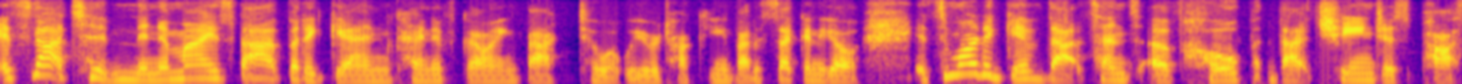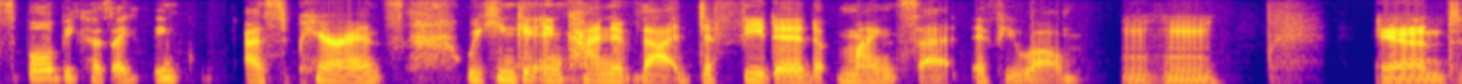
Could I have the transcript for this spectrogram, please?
it's not to minimize that, but again, kind of going back to what we were talking about a second ago, it's more to give that sense sense of hope that change is possible because I think as parents, we can get in kind of that defeated mindset, if you will. Mm-hmm. And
